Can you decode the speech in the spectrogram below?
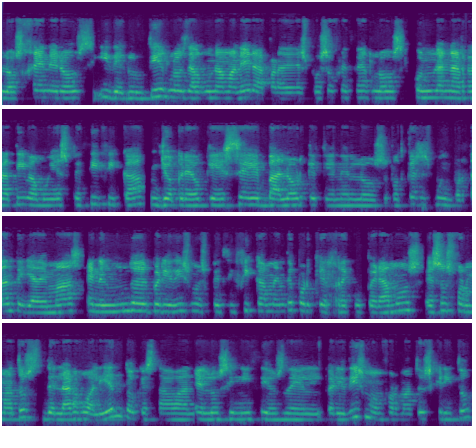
los géneros y deglutirlos de alguna manera para después ofrecerlos con una narrativa muy específica, yo creo que ese valor que tienen los podcasts es muy importante y además en el el mundo del periodismo específicamente porque recuperamos esos formatos de largo aliento que estaban en los inicios del periodismo en formato escrito,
